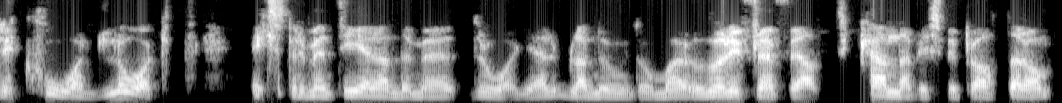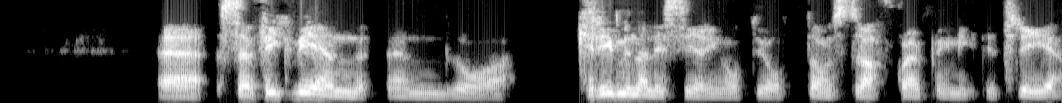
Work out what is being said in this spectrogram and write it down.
rekordlågt experimenterande med droger bland ungdomar, och då är det framförallt cannabis vi pratar om. Eh, sen fick vi en, en då, kriminalisering 88 och en straffskärpning 93.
